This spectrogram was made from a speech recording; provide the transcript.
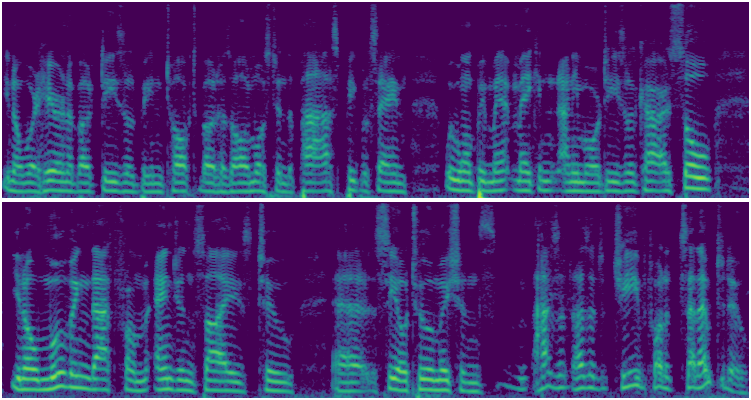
you know, we're hearing about diesel being talked about as almost in the past, people saying we won't be ma- making any more diesel cars. So, you know, moving that from engine size to uh, CO2 emissions, has it has it achieved what it set out to do?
